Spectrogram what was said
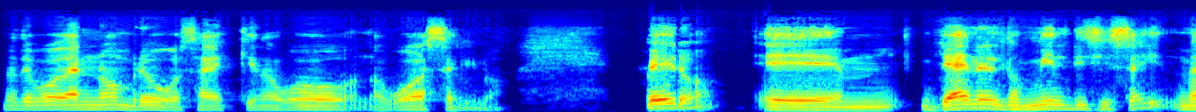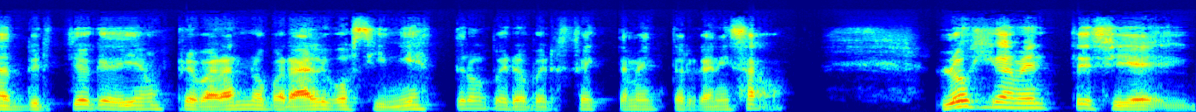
No te puedo dar nombre, Hugo, sabes que no puedo, no puedo hacerlo. Pero em, ya en el 2016 me advirtió que debíamos prepararnos para algo siniestro, pero perfectamente organizado. Lógicamente, si, eh,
